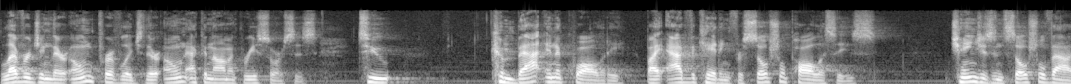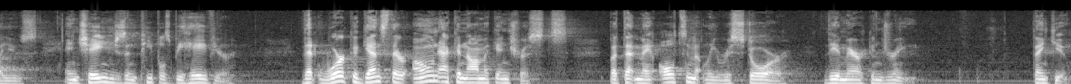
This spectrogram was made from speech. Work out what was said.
Leveraging their own privilege, their own economic resources to combat inequality by advocating for social policies, changes in social values, and changes in people's behavior that work against their own economic interests, but that may ultimately restore the American dream. Thank you.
